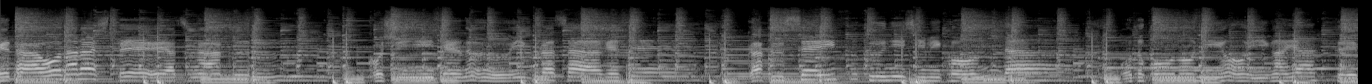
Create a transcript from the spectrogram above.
下駄を鳴らしてやつが来る腰に手ぬいぶら下げて学生服に染み込んだ男の匂いがやって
